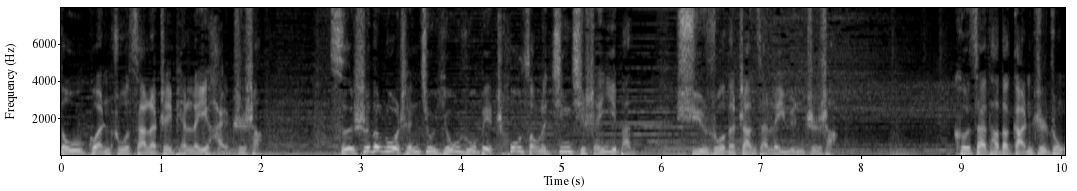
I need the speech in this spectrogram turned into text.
都灌注在了这片雷海之上，此时的洛尘就犹如被抽走了精气神一般，虚弱地站在雷云之上。可在他的感知中，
